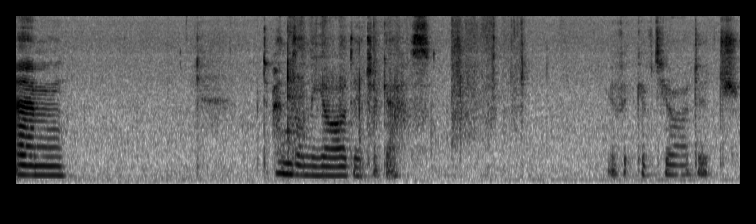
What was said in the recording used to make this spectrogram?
Um, depends on the yardage I guess if it gives yardage.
